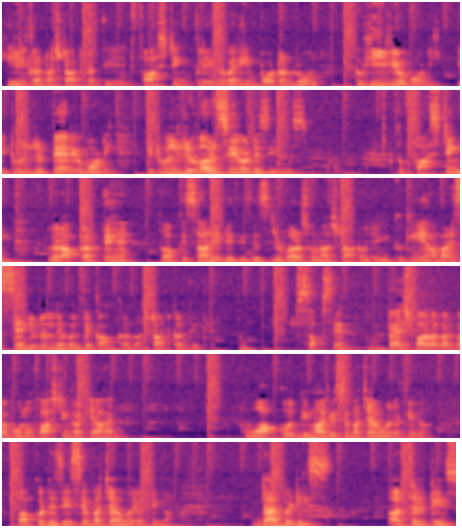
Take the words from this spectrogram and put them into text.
हील करना स्टार्ट करती है। Fasting plays a very important role to heal your body it will repair your body it will reverse your diseases तो फास्टिंग अगर आप करते हैं तो आपकी सारी डिजीजेस रिवर्स होना स्टार्ट हो जाएगी, क्योंकि ये हमारे सेलुलर लेवल पे काम करना स्टार्ट कर देते हैं। तो सबसे बेस्ट बात अगर मैं बोलूँ फास्टिंग का क्या है? वो आपको बीमारियों से बचाए हुए रखेगा। वो आपको डिज़ीज़ से बचाए हुए रखेगा। Diabetes arthritis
